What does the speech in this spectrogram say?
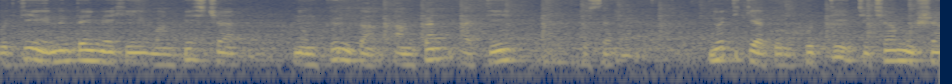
Uti nente mehi mampischa nungkunka angkan ati tusar nutikia kur uti chichamusha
